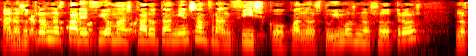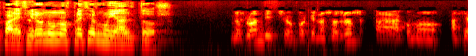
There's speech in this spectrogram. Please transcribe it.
A nosotros nos pareció más caro también San Francisco. Cuando estuvimos nosotros, nos parecieron unos precios muy altos. Nos lo han dicho, porque nosotros, ah, como hace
